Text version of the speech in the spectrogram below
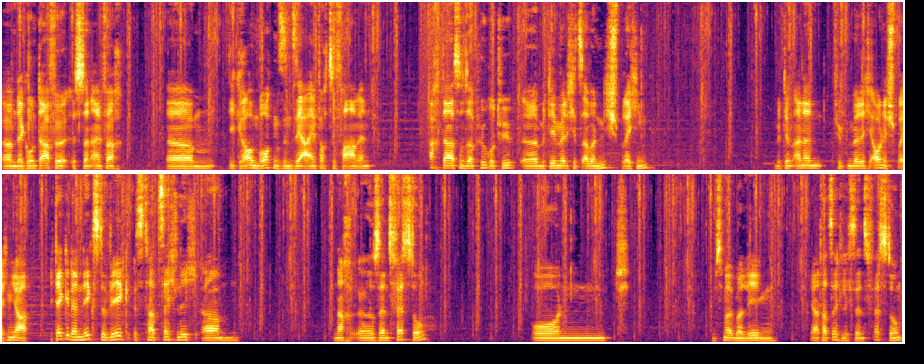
Ähm, der Grund dafür ist dann einfach, ähm, die grauen Brocken sind sehr einfach zu farmen. Ach, da ist unser Pyrotyp. Äh, mit dem werde ich jetzt aber nicht sprechen. Mit dem anderen Typen werde ich auch nicht sprechen. Ja, ich denke, der nächste Weg ist tatsächlich ähm, nach äh, Sens Festung. Und muss mal überlegen. Ja, tatsächlich, Sens Festung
